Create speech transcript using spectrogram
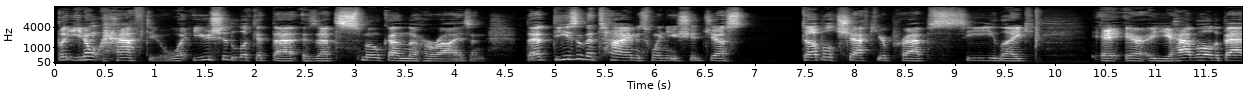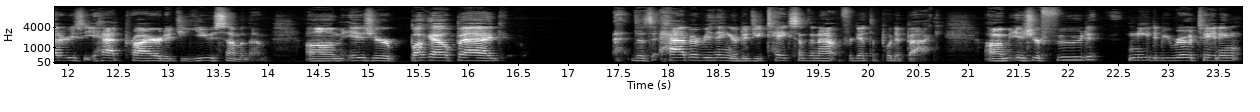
But you don't have to. What you should look at that is that smoke on the horizon. That these are the times when you should just double check your preps, see like eh, eh, you have all the batteries that you had prior. Did you use some of them? Um, is your bug out bag does it have everything, or did you take something out and forget to put it back? Um, is your food need to be rotating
